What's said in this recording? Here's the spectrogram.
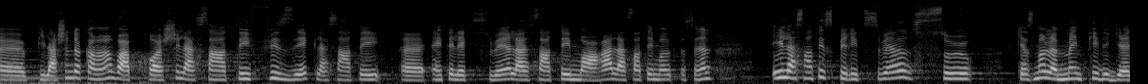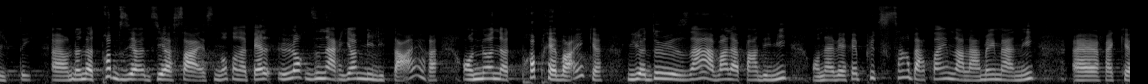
Euh, puis la chaîne de commandement va approcher la santé physique, la santé euh, intellectuelle, la santé morale, la santé émotionnelle et la santé spirituelle sur quasiment le même pied d'égalité. Euh, on a notre propre dio- diocèse, nous on appelle l'ordinarium militaire. On a notre propre évêque. Il y a deux ans, avant la pandémie, on avait fait plus de 100 baptêmes dans la même année. Euh, fait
